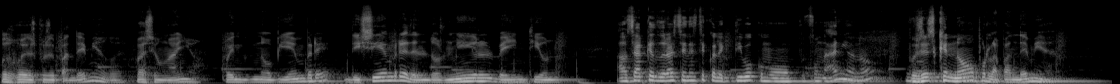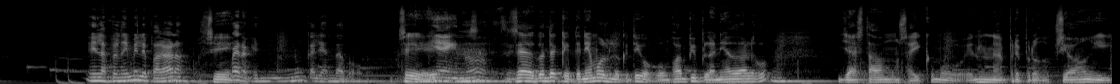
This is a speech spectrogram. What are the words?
Pues fue después de pandemia, güey. Fue hace un año. Fue en noviembre, diciembre del 2021. O sea que duraste en este colectivo como pues, un año, ¿no? Pues es que no por la pandemia. En la pandemia le pararon. Sí. Bueno, que nunca le han dado. Sí. Bien, ¿no? Se, se da cuenta que teníamos lo que te digo, con Juanpi planeado algo. Ya estábamos ahí como en la preproducción y,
